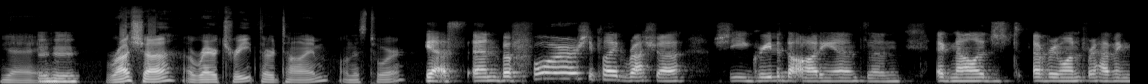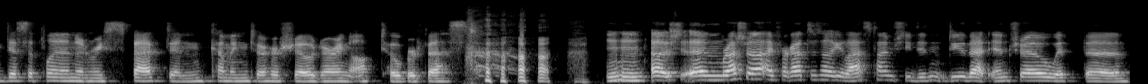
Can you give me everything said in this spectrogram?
Yay. hmm Russia, a rare treat, third time on this tour. Yes, and before she played Russia, she greeted the audience and acknowledged everyone for having discipline and respect and coming to her show during Oktoberfest. hmm Oh, sh- and Russia, I forgot to tell you last time, she didn't do that intro with the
